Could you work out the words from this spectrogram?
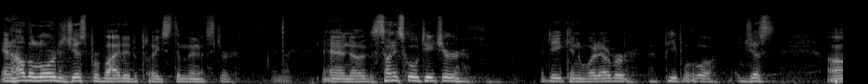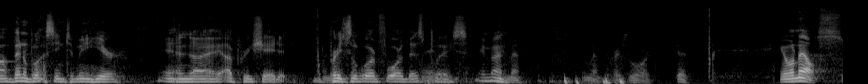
And how the Lord has just provided a place to minister and a Sunday school teacher, a deacon, whatever, people have just uh, been a blessing to me here, and I appreciate it. Amen. Praise the Lord for this Amen. place. Amen. Amen. Amen. Praise the Lord. Good. Anyone else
